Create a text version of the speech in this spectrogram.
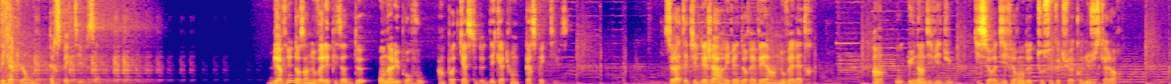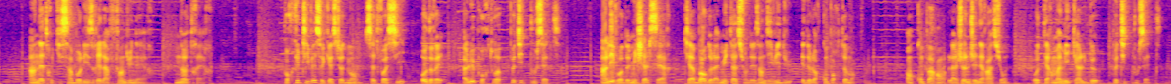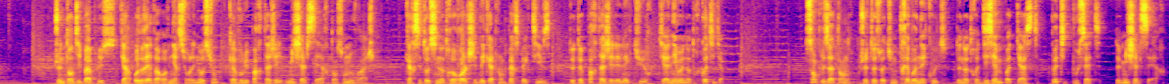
Decathlon Perspectives. Bienvenue dans un nouvel épisode de On a lu pour vous, un podcast de Decathlon Perspectives. Cela t'est-il déjà arrivé de rêver à un nouvel être Un ou une individu qui serait différent de tout ce que tu as connu jusqu'alors? Un être qui symboliserait la fin d'une ère, notre ère. Pour cultiver ce questionnement, cette fois-ci, Audrey a lu pour toi Petite Poussette, un livre de Michel Serres qui aborde la mutation des individus et de leur comportement, en comparant la jeune génération au terme amical de petite poussette. Je ne t'en dis pas plus, car Audrey va revenir sur les notions qu'a voulu partager Michel Serres dans son ouvrage. Car c'est aussi notre rôle chez Decathlon Perspectives de te partager les lectures qui animent notre quotidien. Sans plus attendre, je te souhaite une très bonne écoute de notre dixième podcast, Petite Poussette, Michel Serres.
